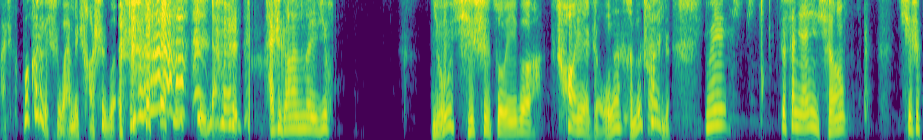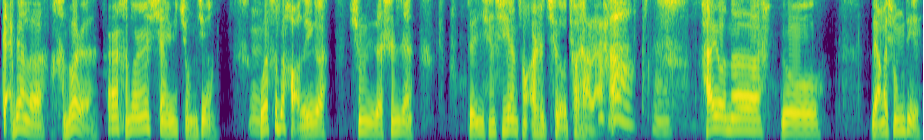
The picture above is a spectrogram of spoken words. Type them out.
啊，这个播客这个其实我还没尝试过，试一下，还是刚才那一句话。尤其是作为一个创业者，我跟很多创业者，因为这三年疫情，其实改变了很多人，但是很多人陷于窘境。嗯我特别好的一个兄弟在深圳，在疫情期间从二十七楼跳下来。嗯还有呢，有两个兄弟，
